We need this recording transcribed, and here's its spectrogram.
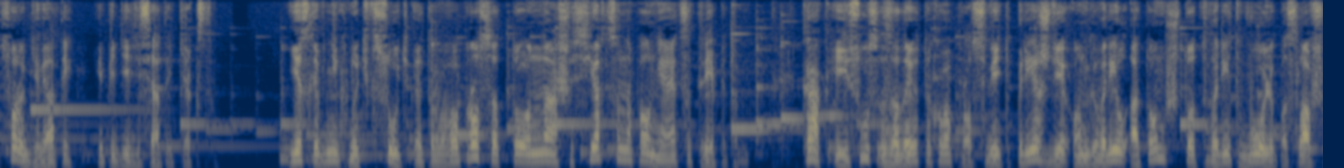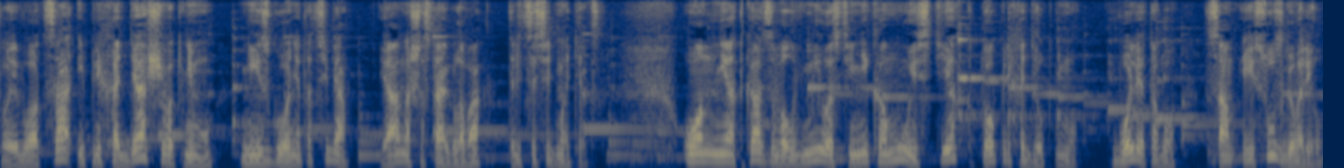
49 и 50 текст. Если вникнуть в суть этого вопроса, то наше сердце наполняется трепетом. Как Иисус задает такой вопрос? Ведь прежде Он говорил о том, что творит волю пославшего Его Отца и приходящего к Нему не изгонит от себя. Иоанна 6 глава, 37 текст. Он не отказывал в милости никому из тех, кто приходил к нему. Более того, сам Иисус говорил,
